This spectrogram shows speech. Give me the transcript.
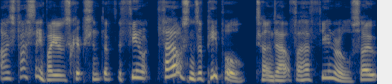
I was fascinated by your description of the funeral. Thousands of people turned out for her funeral. So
